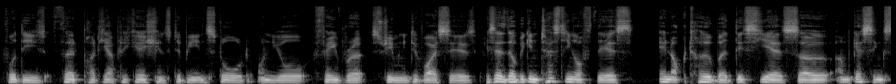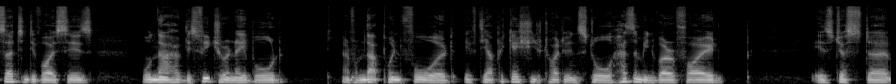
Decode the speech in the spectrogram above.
for these third-party applications to be installed on your favorite streaming devices. It says they'll begin testing of this in October this year. So I'm guessing certain devices will now have this feature enabled. And from that point forward, if the application you try to install hasn't been verified, is just uh,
